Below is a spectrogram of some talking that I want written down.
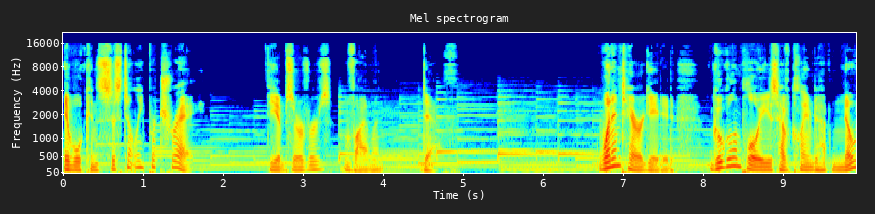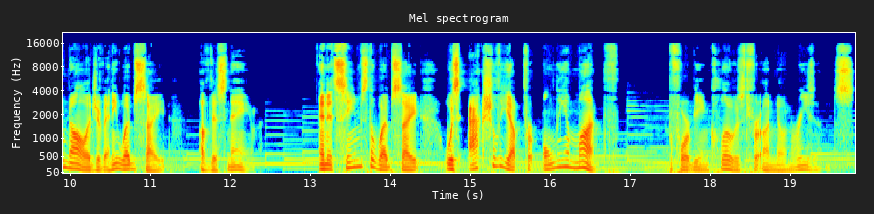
it will consistently portray the observer's violent death. When interrogated, Google employees have claimed to have no knowledge of any website of this name. And it seems the website was actually up for only a month before being closed for unknown reasons.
